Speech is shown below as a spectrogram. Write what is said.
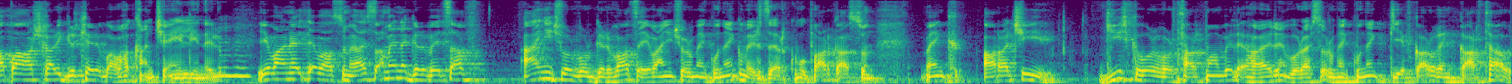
ապա աշխարհի գրքերը բավական չէին լինելու։ Եվ այնուհետև ասում է, այս ամենը գրվեցավ այն ինչ որ որ գրված է եւ այն ինչ որ մենք ունենք մեր ձեռքում ու փառք Աստծուն մենք առաջի գիրքը որը որ թարգմանվել է հայերեն որ այսօր մենք ունենք եւ կարող ենք կարդալ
